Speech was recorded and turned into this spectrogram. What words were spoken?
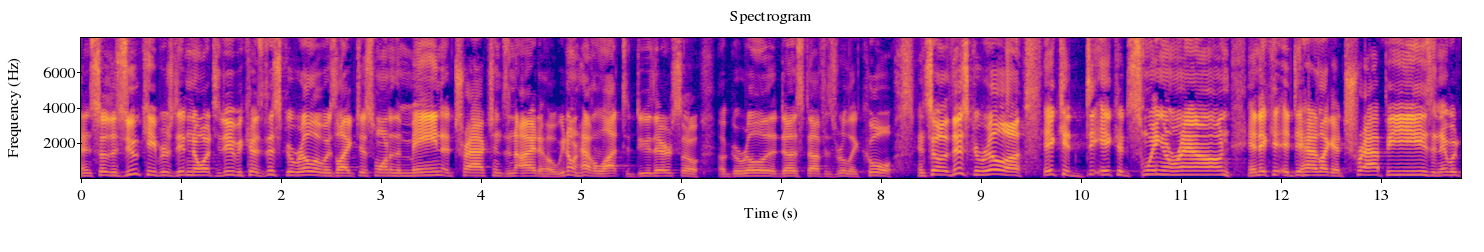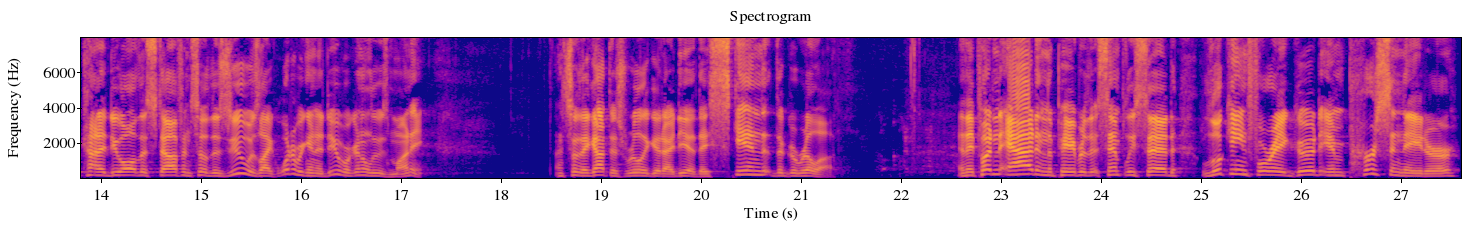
And so the zookeepers didn't know what to do because this gorilla was like just one of the main attractions in Idaho. We don't have a lot to do there, so a gorilla that does stuff is really cool. And so this gorilla, it could it could swing around and it, could, it had like a trapeze and it would kind of do all this stuff. And so the zoo was like, "What are we going to do? We're going to lose money." And so they got this really good idea. They skinned the gorilla. And they put an ad in the paper that simply said, "Looking for a good impersonator."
